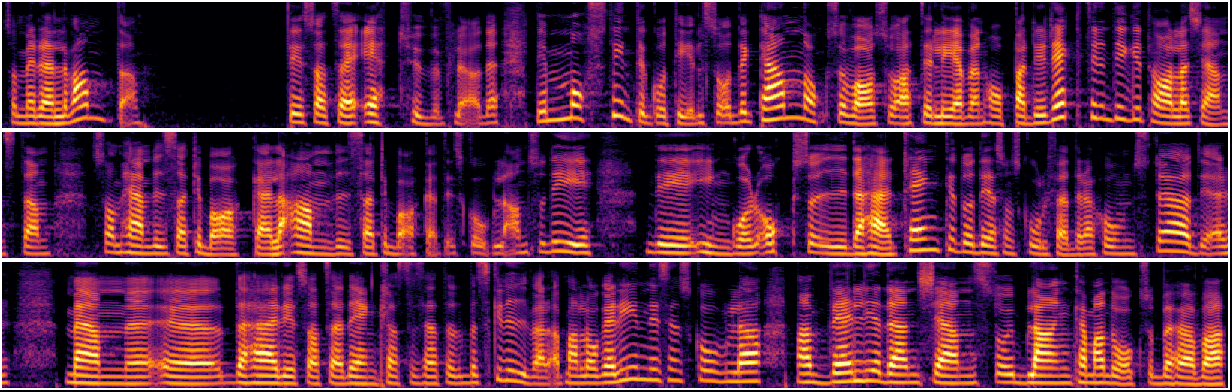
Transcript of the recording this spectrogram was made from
som är relevanta. Det är så att säga ett huvudflöde. Det måste inte gå till så. Det kan också vara så att eleven hoppar direkt till den digitala tjänsten som hänvisar tillbaka eller anvisar tillbaka till skolan. Så det, det ingår också i det här tänket och det som Skolfederation stödjer. Men eh, det här är så att säga det enklaste sättet att beskriva det. Att man loggar in i sin skola, man väljer den tjänst och ibland kan man då också behöva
